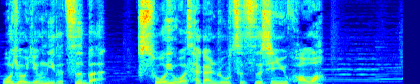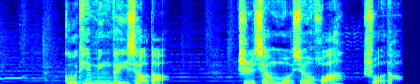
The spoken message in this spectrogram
我有赢你的资本，所以我才敢如此自信与狂妄。古天明微笑道，指向莫喧华，说道。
